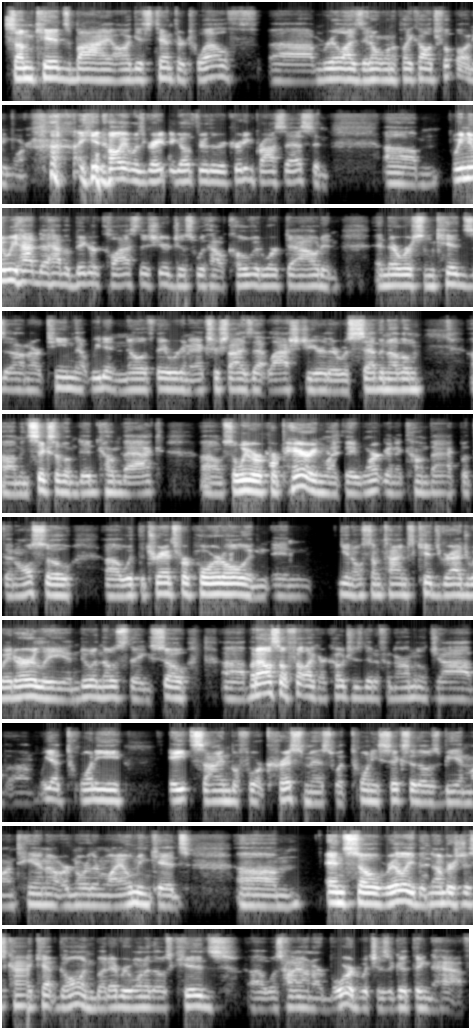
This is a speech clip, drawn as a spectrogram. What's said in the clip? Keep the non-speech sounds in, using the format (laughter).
some kids by August 10th or 12th um, realize they don't want to play college football anymore. (laughs) you know, it was great to go through the recruiting process and um, we knew we had to have a bigger class this year just with how COVID worked out, and and there were some kids on our team that we didn't know if they were going to exercise that last year. There was seven of them, um, and six of them did come back. Um, so we were preparing like they weren't going to come back, but then also uh, with the transfer portal and and you know sometimes kids graduate early and doing those things. So, uh, but I also felt like our coaches did a phenomenal job. Um, we had 20 eight signed before Christmas, with 26 of those being Montana or Northern Wyoming kids. Um, and so, really, the numbers just kind of kept going, but every one of those kids uh, was high on our board, which is a good thing to have.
